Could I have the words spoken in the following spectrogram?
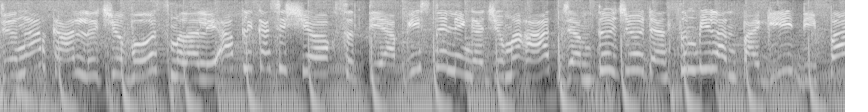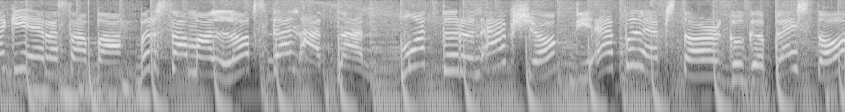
Dengarkan Lucu Bus melalui aplikasi Shock setiap Isnin hingga Jumaat jam 7 dan 9 pagi di Pagi Era Sabah bersama Apple App Store, Google Play Store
